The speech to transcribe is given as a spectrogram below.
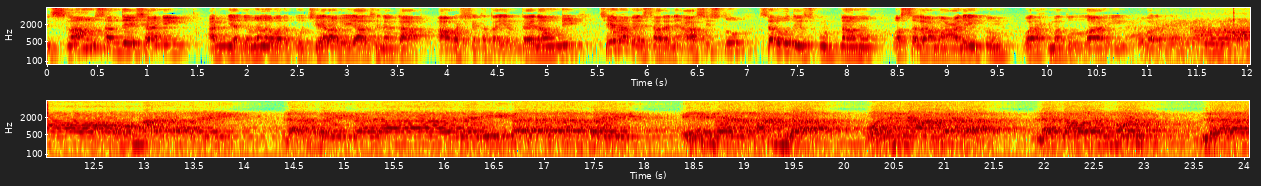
ఇస్లాం సందేశాన్ని అన్యజనుల వరకు చేరవేయాల్సిన ఆవశ్యకత ఎంతైనా ఉంది. చేరవేస్తారని ఆశిస్తూ సెలవు తీసుకుంటున్నాము. వస్సలాము అలైకుం వరహమతుల్లాహి వబర్కాతు. الفرد لا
